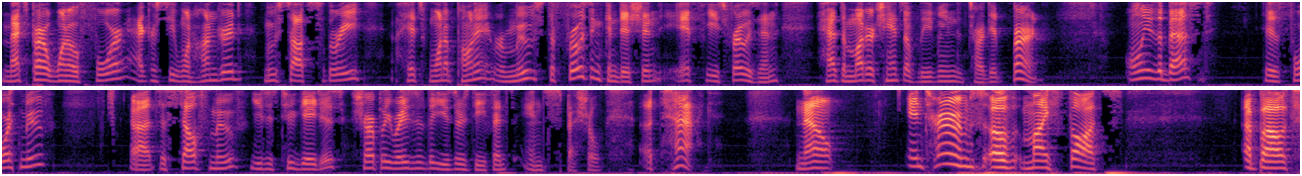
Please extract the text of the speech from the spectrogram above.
max power 104, accuracy 100, move slots 3, hits one opponent, removes the frozen condition if he's frozen, has a moderate chance of leaving the target burn. Only the best, his fourth move. Uh, it's a self move, uses two gauges, sharply raises the user's defense and special attack. Now, in terms of my thoughts about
